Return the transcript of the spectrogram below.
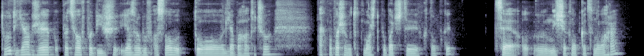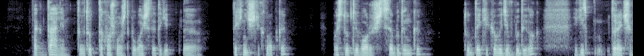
Тут я вже попрацював побільше. Я зробив основу то для багато чого. Так, по-перше, ви тут можете побачити кнопки. Це нижча кнопка це нова гра. Так далі. То ви тут також можете побачити такі е, технічні кнопки. Ось тут ліворуч це будинки. Тут декілька видів будинок. Які, до речі,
